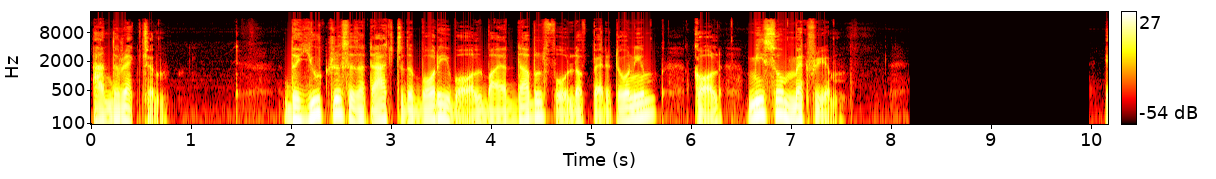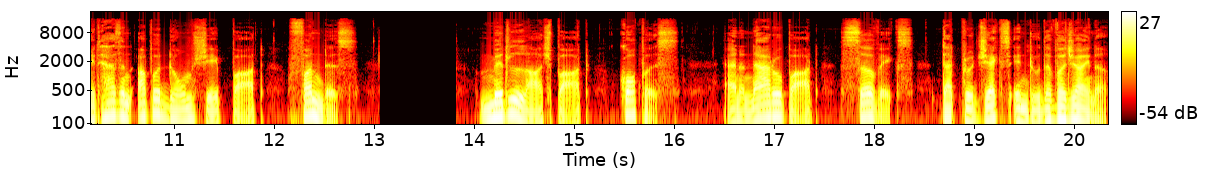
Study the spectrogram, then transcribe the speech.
and the rectum. The uterus is attached to the body wall by a double fold of peritoneum called mesometrium. It has an upper dome shaped part, fundus, middle large part, corpus, and a narrow part, cervix, that projects into the vagina.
